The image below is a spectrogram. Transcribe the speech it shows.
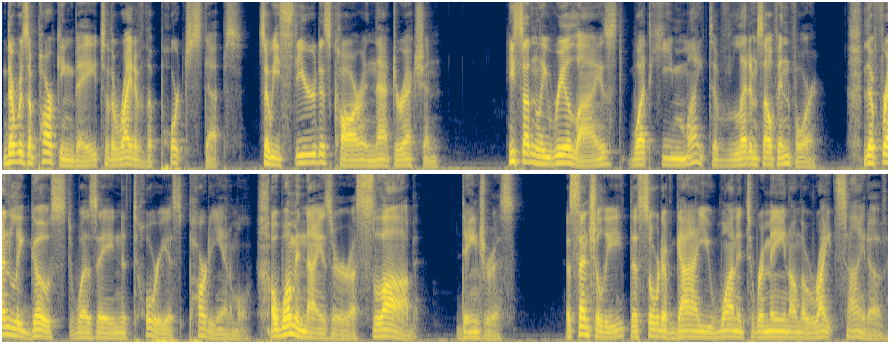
There was a parking bay to the right of the porch steps, so he steered his car in that direction. He suddenly realized what he might have let himself in for. The friendly ghost was a notorious party animal, a womanizer, a slob, dangerous. Essentially, the sort of guy you wanted to remain on the right side of.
